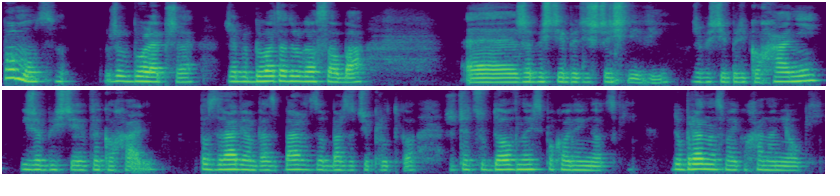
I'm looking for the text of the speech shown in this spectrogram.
pomóc, żeby było lepsze, żeby była ta druga osoba, e, żebyście byli szczęśliwi, żebyście byli kochani i żebyście wykochali. Pozdrawiam Was bardzo, bardzo cieplutko. Życzę cudownej, spokojnej nocki. Dobranoc, moje kochane aniołki.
